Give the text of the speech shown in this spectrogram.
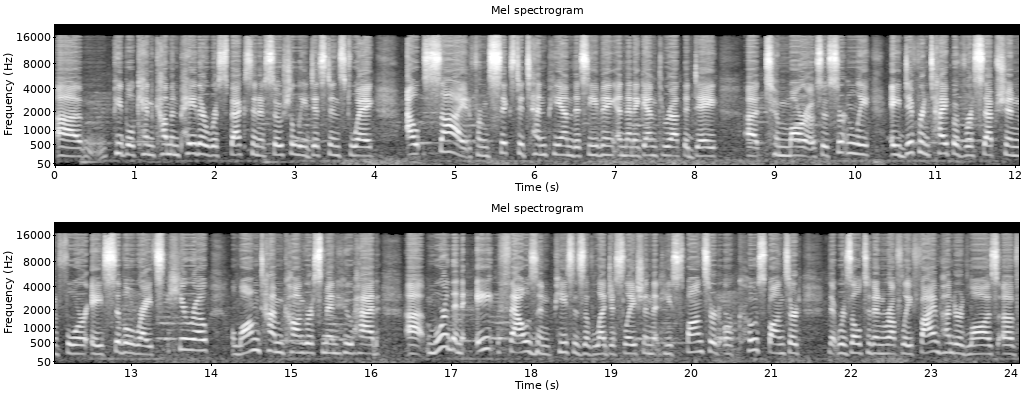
uh, people can come and pay their respects in a socially distanced way outside from 6 to 10 p.m. this evening and then again throughout the day uh, tomorrow. So certainly a different type of reception for a civil rights hero, a longtime congressman who had uh, more than 8,000 pieces of legislation that he sponsored or co-sponsored that resulted in roughly 500 laws of,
